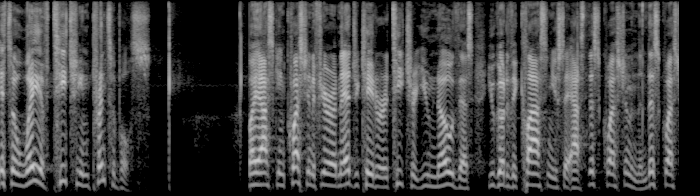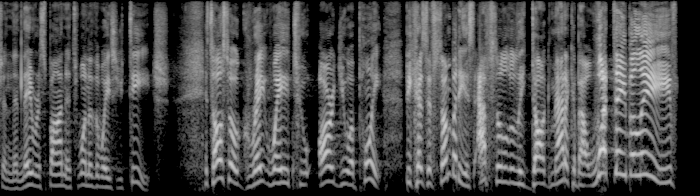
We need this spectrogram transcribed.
It's a way of teaching principles by asking question. If you're an educator or a teacher, you know this. You go to the class and you say, ask this question and then this question, and then they respond. It's one of the ways you teach. It's also a great way to argue a point because if somebody is absolutely dogmatic about what they believe,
